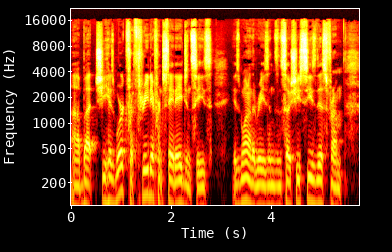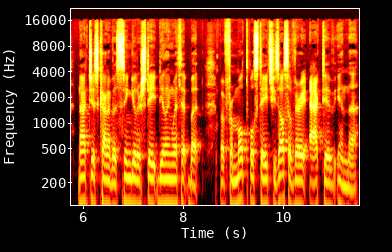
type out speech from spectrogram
Uh, but she has worked for three different state agencies, is one of the reasons. And so she sees this from not just kind of a singular state dealing with it, but but from multiple states. She's also very active in the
